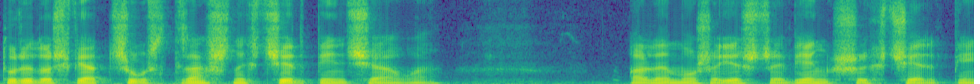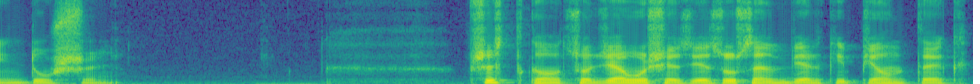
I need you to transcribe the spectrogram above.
który doświadczył strasznych cierpień ciała, ale może jeszcze większych cierpień duszy. Wszystko, co działo się z Jezusem w Wielki Piątek,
